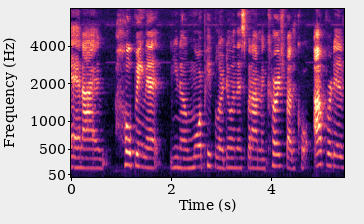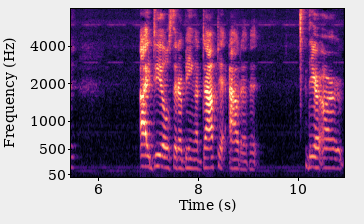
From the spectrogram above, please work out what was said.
and i'm hoping that you know more people are doing this but i'm encouraged by the cooperative ideals that are being adopted out of it there are,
